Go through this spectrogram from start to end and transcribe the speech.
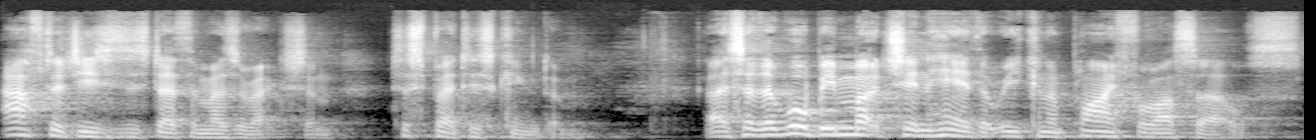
after Jesus' death and resurrection to spread his kingdom. Uh, so there will be much in here that we can apply for ourselves.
